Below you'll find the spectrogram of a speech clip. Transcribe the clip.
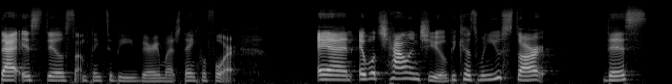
That is still something to be very much thankful for. And it will challenge you because when you start this,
